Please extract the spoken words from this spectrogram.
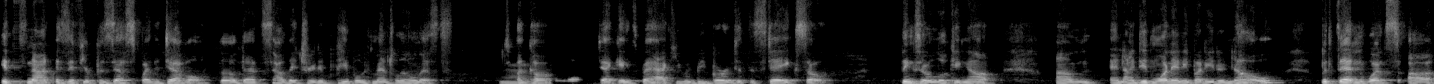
It's not as if you're possessed by the devil, though that's how they treated people with mental illness mm. a couple of decades back. You would be burned at the stake. So things are looking up. Um, and I didn't want anybody to know. But then once uh,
